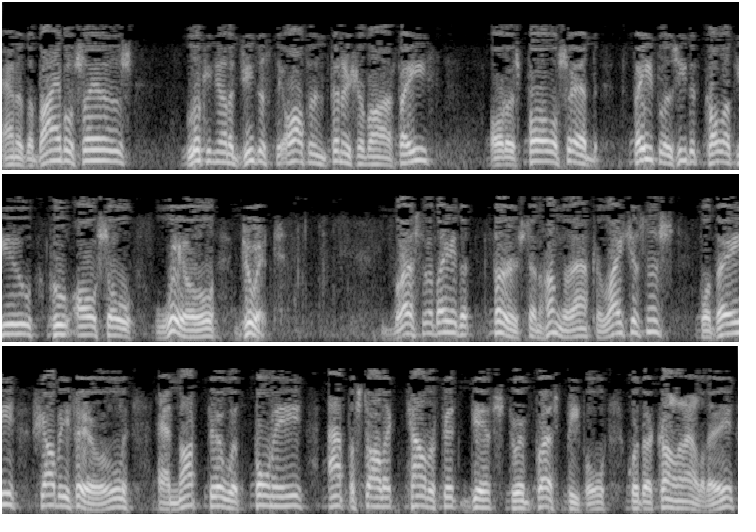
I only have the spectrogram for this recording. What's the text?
And as the Bible says, looking unto Jesus, the author and finisher of our faith, or as Paul said, faithful is he that calleth you, who also will do it. Blessed are they that thirst and hunger after righteousness, for they shall be filled, and not filled with phony, apostolic, counterfeit gifts to impress people with their carnality,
